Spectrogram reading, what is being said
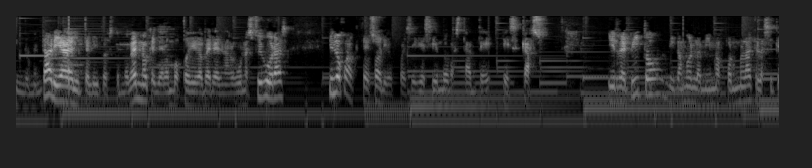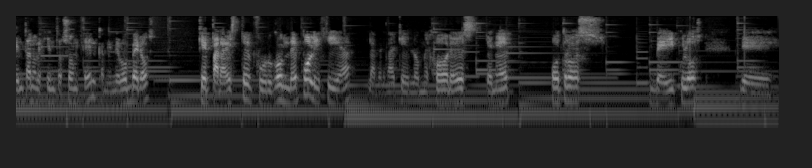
indumentaria, el pelito este moderno, que ya lo hemos podido ver en algunas figuras, y luego accesorios, pues sigue siendo bastante escaso. Y repito, digamos, la misma fórmula que la 70911, el camión de bomberos, que para este furgón de policía, la verdad que lo mejor es tener otros vehículos de,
